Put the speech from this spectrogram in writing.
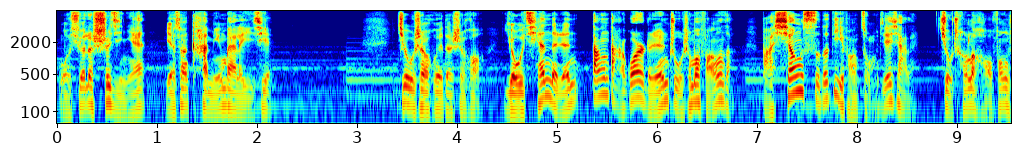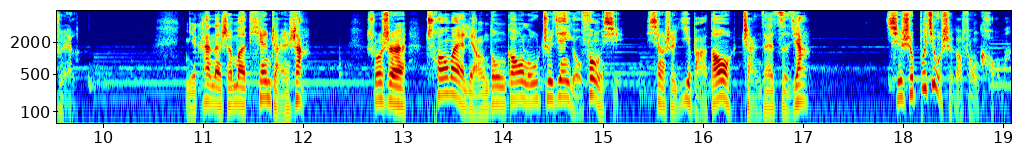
我学了十几年，也算看明白了一些。旧社会的时候，有钱的人、当大官的人住什么房子，把相似的地方总结下来，就成了好风水了。你看那什么天斩煞，说是窗外两栋高楼之间有缝隙。”像是一把刀斩在自家，其实不就是个风口吗？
